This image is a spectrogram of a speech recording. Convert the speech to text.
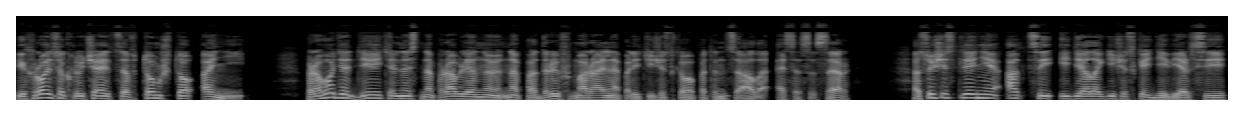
Их роль заключается в том, что они проводят деятельность, направленную на подрыв морально-политического потенциала СССР осуществление акций идеологической диверсии,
